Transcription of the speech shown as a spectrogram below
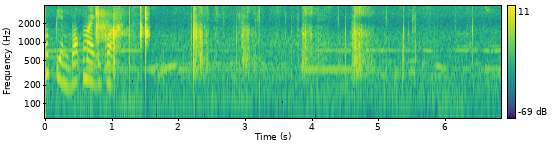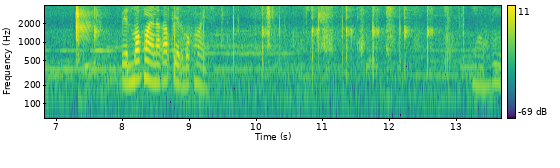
เอาเปลี่ยนบล็อกใหม่ดีกว่า เปลี่ยนบล็อกใหม่นะครับ เปลี่ยนบล็อกใหม่งอนพี่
